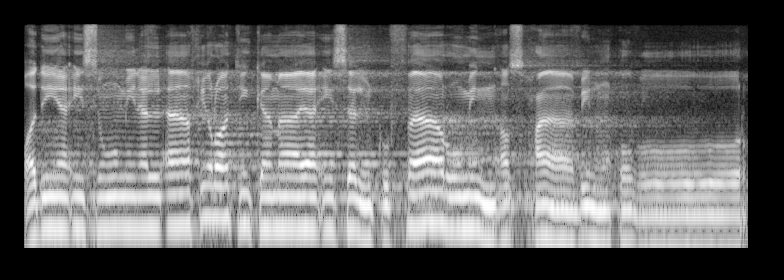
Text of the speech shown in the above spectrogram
قد يئسوا من الآخرة كما يئس الكفار من أصحاب القبور.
